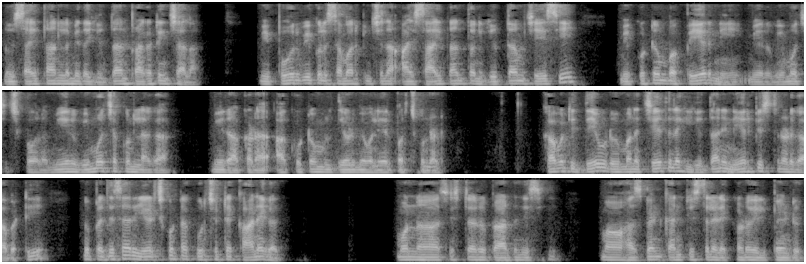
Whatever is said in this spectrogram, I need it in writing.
నువ్వు సైతాన్ల మీద యుద్ధాన్ని ప్రకటించాలా? మీ పూర్వీకులు సమర్పించిన ఆ సాయితాంతో యుద్ధం చేసి మీ కుటుంబ పేరుని మీరు విమోచించుకోవాలి? మీరు విమోచకునిలాగా మీరు అక్కడ ఆ కుటుంబం దేవుడు మిమ్మల్ని ఏర్పరచుకున్నాడు. కాబట్టి దేవుడు మన చేతులకి యుద్ధాన్ని నేర్పిస్తున్నాడు కాబట్టి నువ్వు ప్రతిసారి ఏడ్చుకుంటా కూర్చుంటే కానే కాదు. మొన్న సిస్టర్ ప్రార్థన చేసి మా హస్బెండ్ కనిపిస్తలేడు ఎక్కడో వెళ్ళిపోయాడు.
